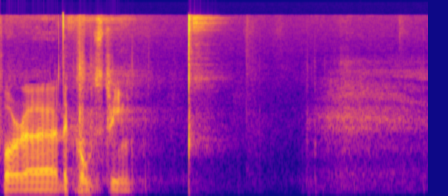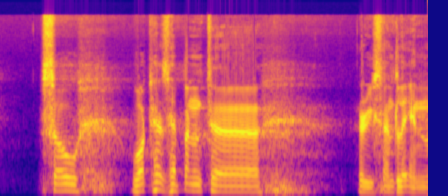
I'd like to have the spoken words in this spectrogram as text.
for uh, the code stream. So, what has happened uh, recently in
